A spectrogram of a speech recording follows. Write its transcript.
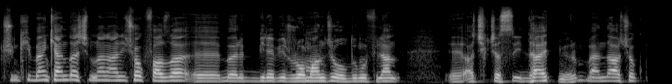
çünkü ben kendi açımdan hani çok fazla e, böyle birebir romancı olduğumu falan e, açıkçası iddia etmiyorum. Ben daha çok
